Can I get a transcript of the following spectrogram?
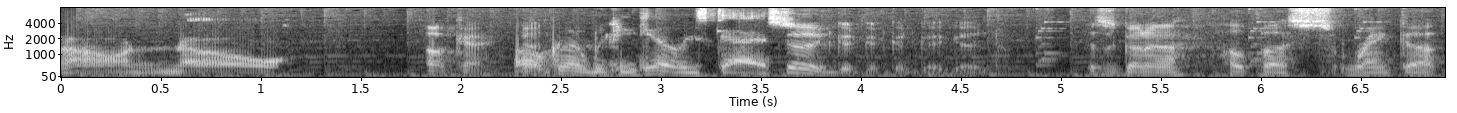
Oh no. Okay. Oh, good. good. We can kill these guys. Good, good, good, good, good, good. This is gonna help us rank up.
